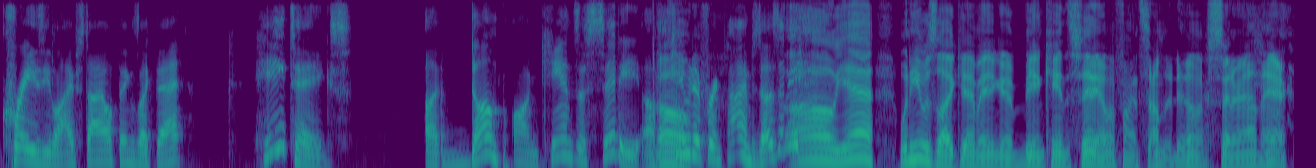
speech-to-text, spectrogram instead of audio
crazy lifestyle, things like that. He takes a dump on Kansas City a Oh. few different times, doesn't he? Oh yeah. When he was like, "Yeah, man, you're gonna be in Kansas City. I'm gonna find something to do. I'm gonna sit around there."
